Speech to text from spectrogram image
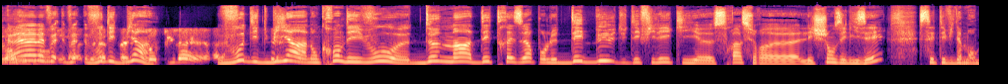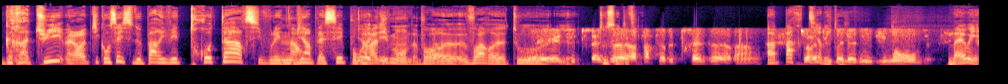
mais vous- de la- vous de la dites bien. Populaire. Vous dites bien, donc rendez-vous euh, demain dès 13h pour le début du défilé qui euh, sera sur euh, les Champs-Élysées. C'est évidemment gratuit. Alors le petit conseil, c'est de ne pas arriver trop tard si vous voulez être Non. bien placé pour, Il y aura euh, du monde. pour euh, voir euh, tout, Oui, c'est tout ce 13 heures, à défilé. partir de 13 heures, hein, À sur partir la de plus belle avenue du monde. Bah oui,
